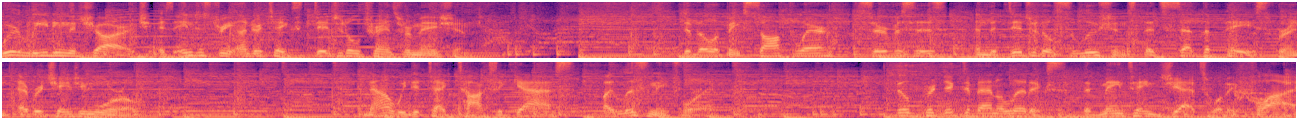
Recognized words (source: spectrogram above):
We're leading the charge as industry undertakes digital transformation. Developing software, services, and the digital solutions that set the pace for an ever-changing world. Now we detect toxic gas by listening for it. Build predictive analytics that maintain jets while they fly.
